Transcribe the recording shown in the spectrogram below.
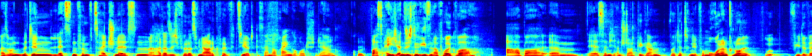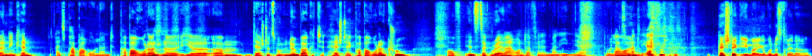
Also und mit den letzten fünf Zeitschnellsten hat er sich für das Finale qualifiziert. ist er noch reingerutscht, ja. Ja, cool. Was eigentlich an sich ein Riesenerfolg war. Aber ähm, er ist ja nicht an den Start gegangen, wird ja trainiert vom Roland Knoll. Viele werden den kennen. Als Papa Roland. Papa Roland, ne, hier ähm, der Stützpunkt in Nürnberg, Hashtag Papa Roland Crew auf Instagram. Darunter findet man ihn, ja. Du lachst, Und- Matthias. Hashtag ehemaliger Bundestrainer. ne?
